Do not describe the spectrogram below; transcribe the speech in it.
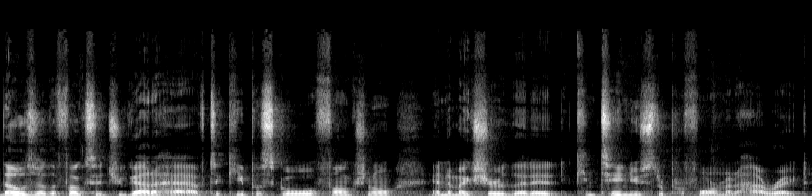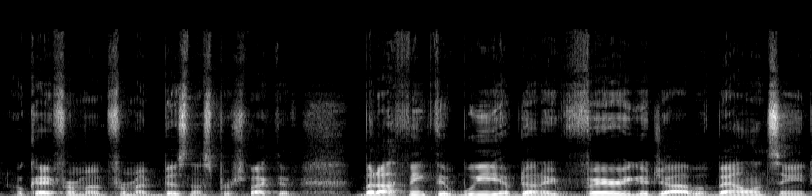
Those are the folks that you got to have to keep a school functional and to make sure that it continues to perform at a high rate. Okay, from a from a business perspective. But I think that we have done a very good job of balancing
